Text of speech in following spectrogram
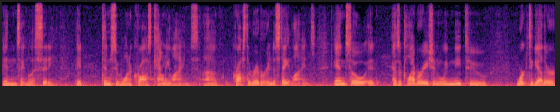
in St. Louis City. It tends to want to cross county lines, uh, cross the river into state lines. And so it, as a collaboration, we need to work together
